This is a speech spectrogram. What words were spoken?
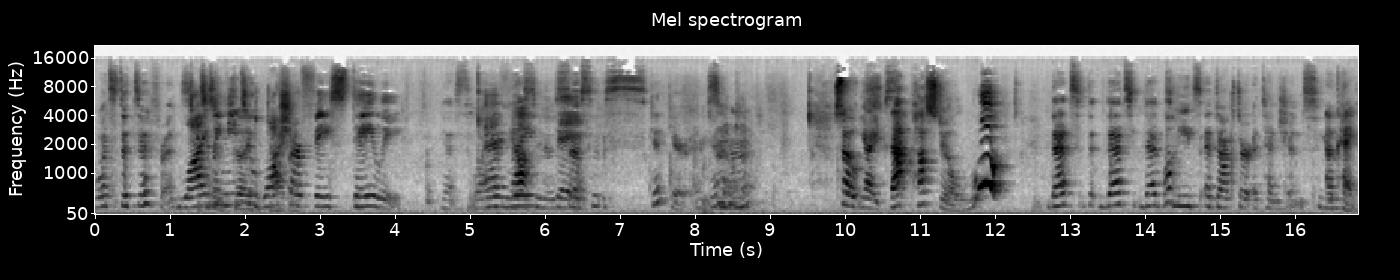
What's the difference? Why we need to wash diagram. our face daily? Yes. Why Every we need to day. so, s- skincare. So, Yikes. that pustule. Woo! That's th- that's that needs a doctor attention. So Okay.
